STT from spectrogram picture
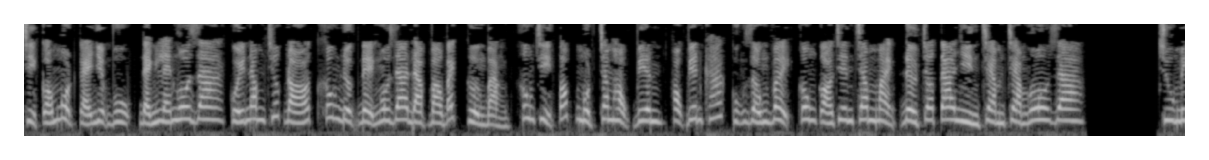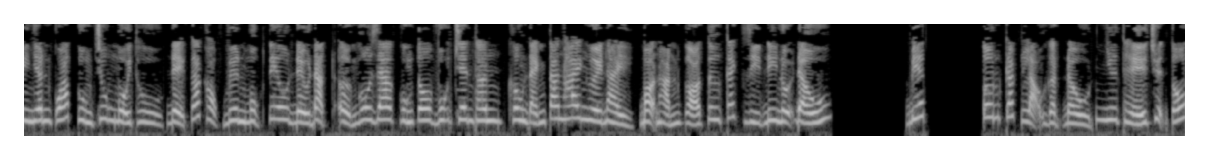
chỉ có một cái nhiệm vụ, đánh lén Ngô Gia, cuối năm trước đó, không được để Ngô Gia đạp vào bách cường bảng, không chỉ top 100 học viên, học viên khác cũng giống vậy, không có trên trăm mạnh, đều cho ta nhìn chằm chằm Ngô Gia. Chu Minh Nhân quát cùng chung mối thù, để các học viên mục tiêu đều đặt ở Ngô Gia cùng Tô Vũ trên thân, không đánh tan hai người này, bọn hắn có tư cách gì đi nội đấu. Biết. Tôn các lão gật đầu, như thế chuyện tốt.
